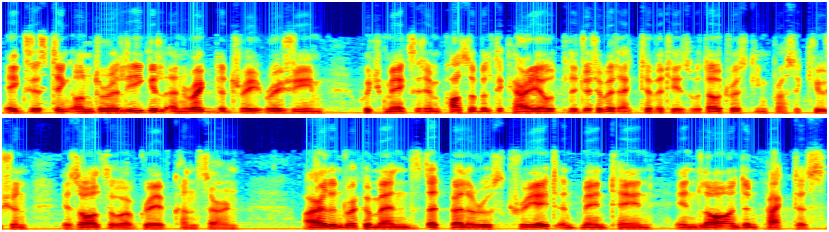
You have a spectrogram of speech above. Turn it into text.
existing under a legal and regulatory regime which makes it impossible to carry out legitimate activities without risking prosecution is also of grave concern. Ireland recommends that Belarus create and maintain, in law and in practice,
